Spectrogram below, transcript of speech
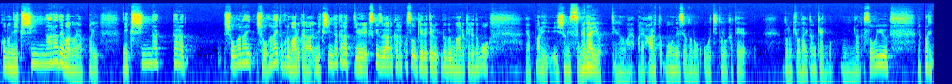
この肉親ならではのやっぱり、肉親だからしょうがない、しょうがないところもあるから、肉親だからっていうエクスキューズがあるからこそ受け入れてる部分もあるけれども、やっぱり一緒に住めないよっていうのはやっぱりあると思うんですよ。どのお家、どの家庭、どの兄弟関係にも。うん、なんかそういう、やっぱり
